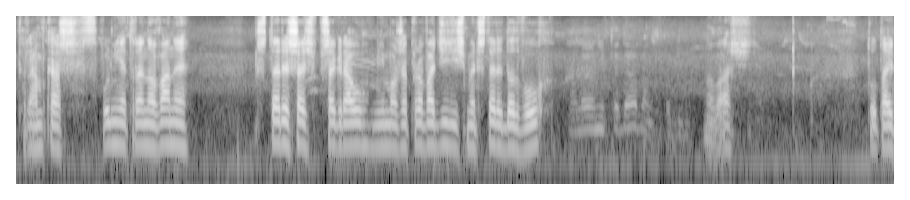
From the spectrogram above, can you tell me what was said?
Tramkarz wspólnie trenowany 4-6 przegrał, mimo że prowadziliśmy 4 do 2. Ale oni wtedy awans. No właśnie. Tutaj,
